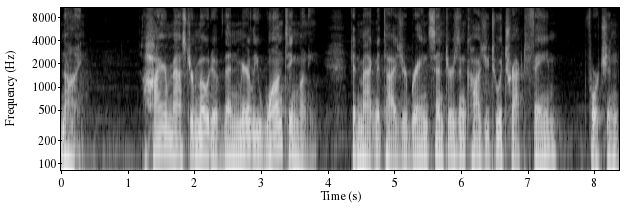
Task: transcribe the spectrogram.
9. A higher master motive than merely wanting money can magnetize your brain centers and cause you to attract fame, fortune,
